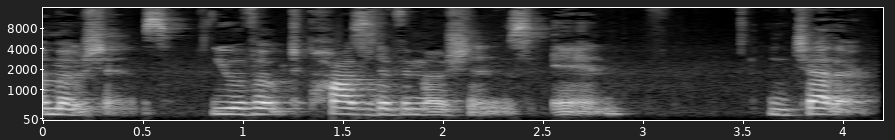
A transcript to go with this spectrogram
emotions. You evoked positive emotions in each other.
